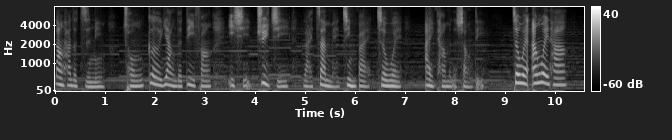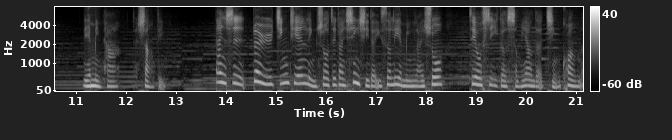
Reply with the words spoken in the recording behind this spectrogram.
让他的子民从各样的地方一起聚集来赞美敬拜这位爱他们的上帝，这位安慰他、怜悯他的上帝。但是对于今天领受这段信息的以色列民来说，这又是一个什么样的景况呢？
